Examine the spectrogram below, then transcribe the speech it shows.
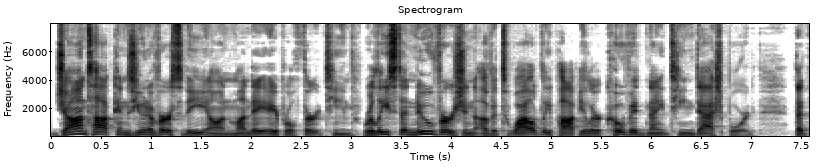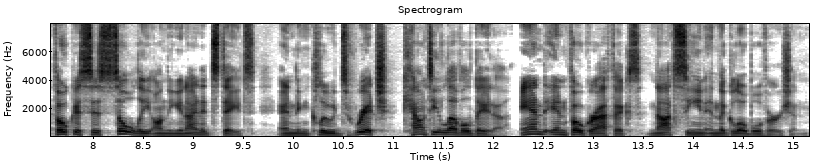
Johns Hopkins University on Monday, April 13th, released a new version of its wildly popular COVID 19 dashboard that focuses solely on the United States and includes rich county level data and infographics not seen in the global version.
